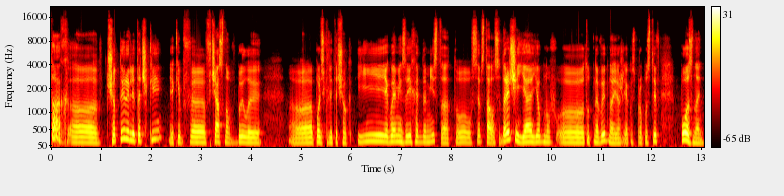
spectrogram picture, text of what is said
так, е, чотири літачки, які б е, вчасно вбили е, польський літачок, і якби я міг заїхати до міста, то все б сталося. До речі, я йобнув, е, тут не видно, я ж якось пропустив. Познань.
